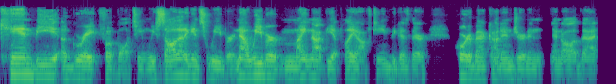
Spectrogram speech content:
can be a great football team. We saw that against Weber. Now, Weber might not be a playoff team because they're quarterback got injured and, and all of that.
